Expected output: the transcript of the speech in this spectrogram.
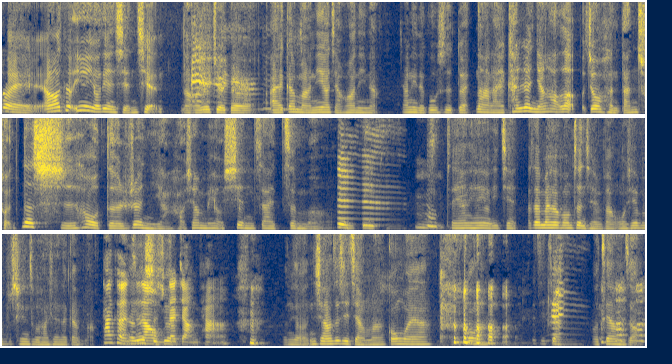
对，然后就因为有点闲钱，然后又觉得哎，干嘛你要讲话你呢？讲你的故事，对，那来看认养好了，就很单纯。那时候的认养好像没有现在这么遍地。嗯，怎样？你很有意见？他在麦克风正前方，我现在不清楚他现在在干嘛。他可能知道我们在讲他。真的，你想要自己讲吗？恭维啊，自己讲。哦，这样子哦。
